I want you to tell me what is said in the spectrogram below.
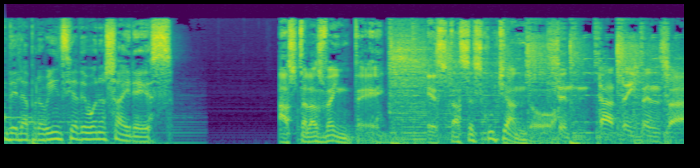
de la provincia de Buenos Aires. Hasta las 20. Estás escuchando Sentate y Pensá.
